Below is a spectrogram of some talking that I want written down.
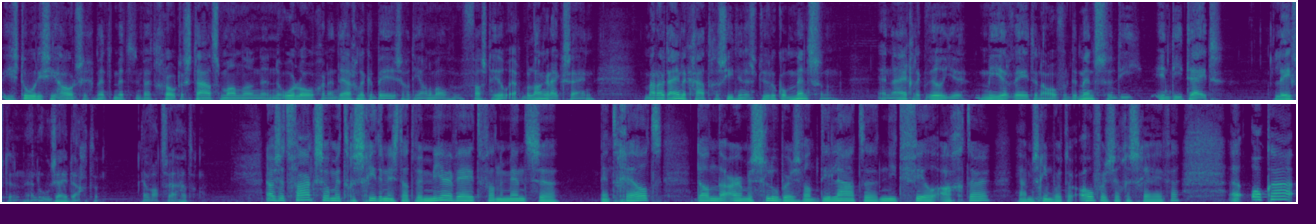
historici houden zich met, met, met grote staatsmannen en oorlogen en dergelijke bezig. Die allemaal vast heel erg belangrijk zijn. Maar uiteindelijk gaat geschiedenis natuurlijk om mensen. En eigenlijk wil je meer weten over de mensen die in die tijd leefden. En hoe zij dachten en wat ze aten. Nou is het vaak zo met geschiedenis dat we meer weten van de mensen met geld dan de arme sloebers, want die laten niet veel achter. Ja, misschien wordt er over ze geschreven. Uh, Okka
